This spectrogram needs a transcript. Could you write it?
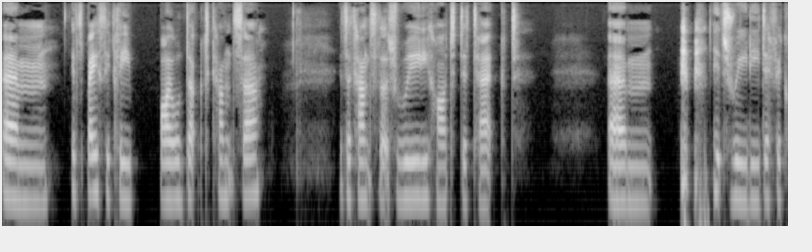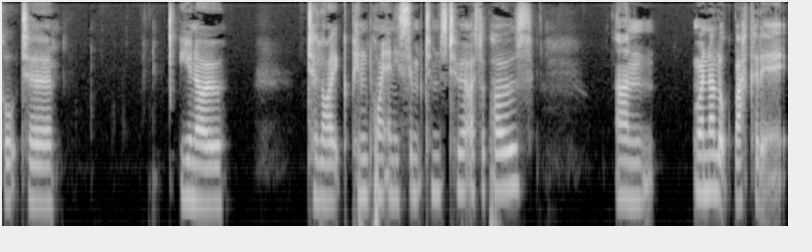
um, it's basically bile duct cancer. It's a cancer that's really hard to detect. Um, it's really difficult to, you know, to like pinpoint any symptoms to it, I suppose. And when I look back at it,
